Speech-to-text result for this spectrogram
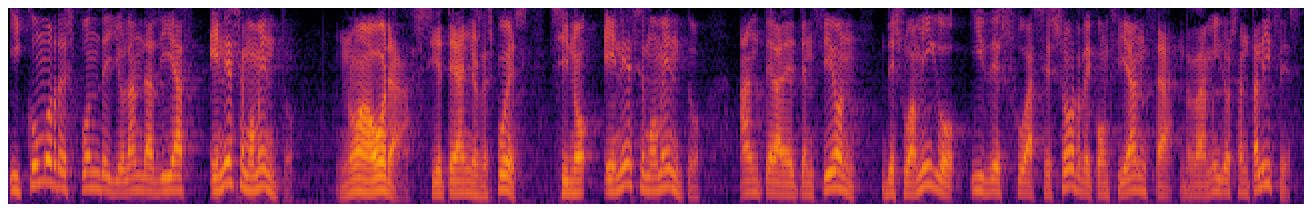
¿Y cómo responde Yolanda Díaz en ese momento? No ahora, siete años después, sino en ese momento, ante la detención de su amigo y de su asesor de confianza Ramiro Santalices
